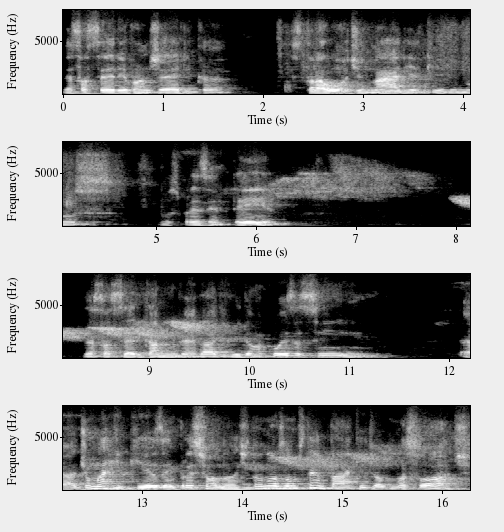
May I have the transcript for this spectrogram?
nessa série evangélica extraordinária que ele nos, nos presenteia, dessa série Caminho, Verdade e Vida, é uma coisa assim, é de uma riqueza impressionante. Então, nós vamos tentar aqui, de alguma sorte.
